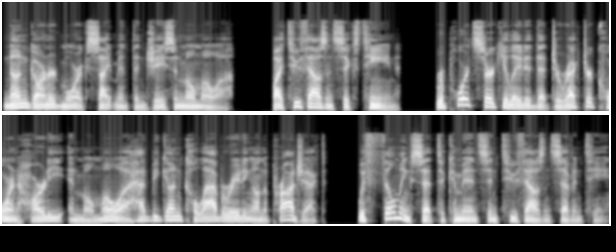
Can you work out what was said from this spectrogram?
none garnered more excitement than Jason Momoa. By 2016, Reports circulated that director Corin Hardy and Momoa had begun collaborating on the project, with filming set to commence in 2017.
